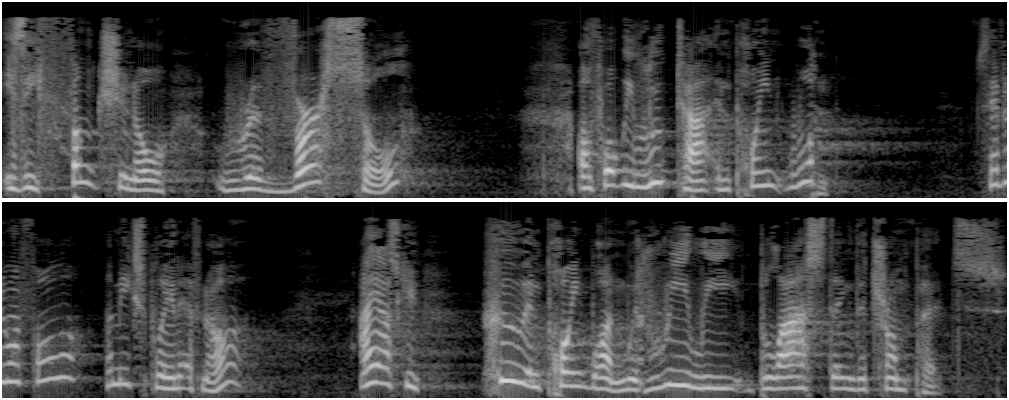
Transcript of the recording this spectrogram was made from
is a functional reversal of what we looked at in point one. Does everyone follow? Let me explain it if not. I ask you, who in point one was really blasting the trumpets?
